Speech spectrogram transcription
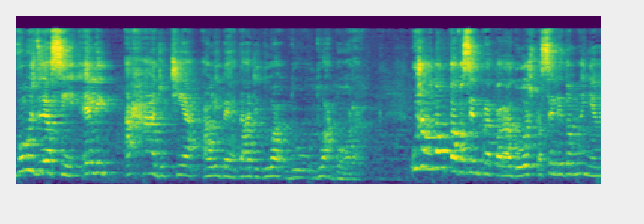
Vamos dizer assim, ele, a rádio tinha a liberdade do, do, do agora. O jornal estava sendo preparado hoje para ser lido amanhã.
